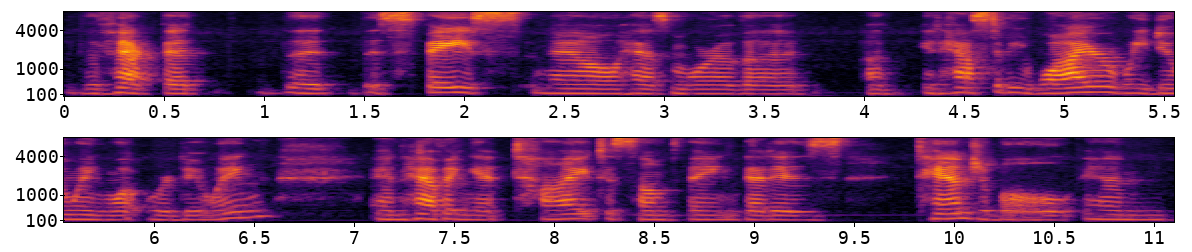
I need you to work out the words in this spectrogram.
the fact that the the space now has more of a, a, it has to be why are we doing what we're doing and having it tied to something that is tangible and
